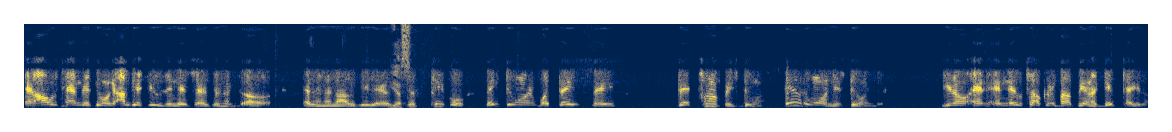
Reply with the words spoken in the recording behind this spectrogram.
And all the time they're doing it, I'm just using this as an uh, as an analogy. There, Yes, the people they doing what they say that Trump is doing. They're the one that's doing it. You know, and and they were talking about being a dictator.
